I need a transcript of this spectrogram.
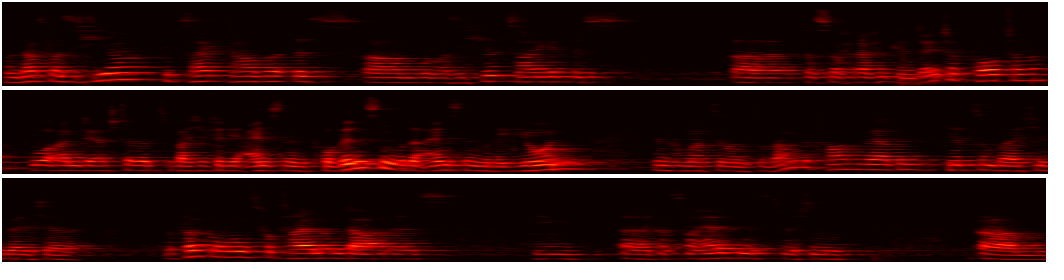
Und das, was ich hier gezeigt habe, ist, ähm, oder was ich hier zeige, ist äh, das South African Data Portal, wo an der Stelle zum Beispiel für die einzelnen Provinzen oder einzelnen Regionen Informationen zusammengetragen werden. Hier zum Beispiel, welche Bevölkerungsverteilung da ist, wie äh, das Verhältnis zwischen ähm,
